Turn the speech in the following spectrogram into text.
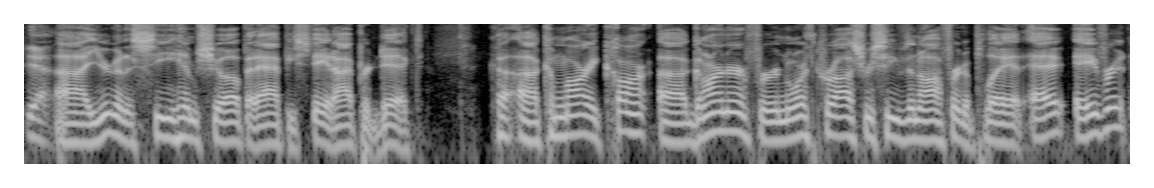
Yeah. Uh, you're going to see him show up at Appy State, I predict. Uh, Kamari Car- uh, Garner for North Cross received an offer to play at A- Averett.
